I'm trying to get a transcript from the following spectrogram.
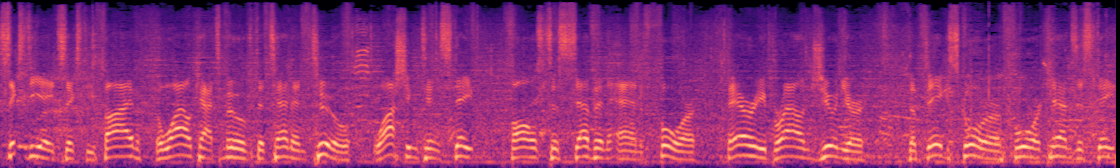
68-65. The Wildcats move to 10 and 2. Washington State falls to 7 and 4. Barry Brown Jr., the big scorer for Kansas State,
